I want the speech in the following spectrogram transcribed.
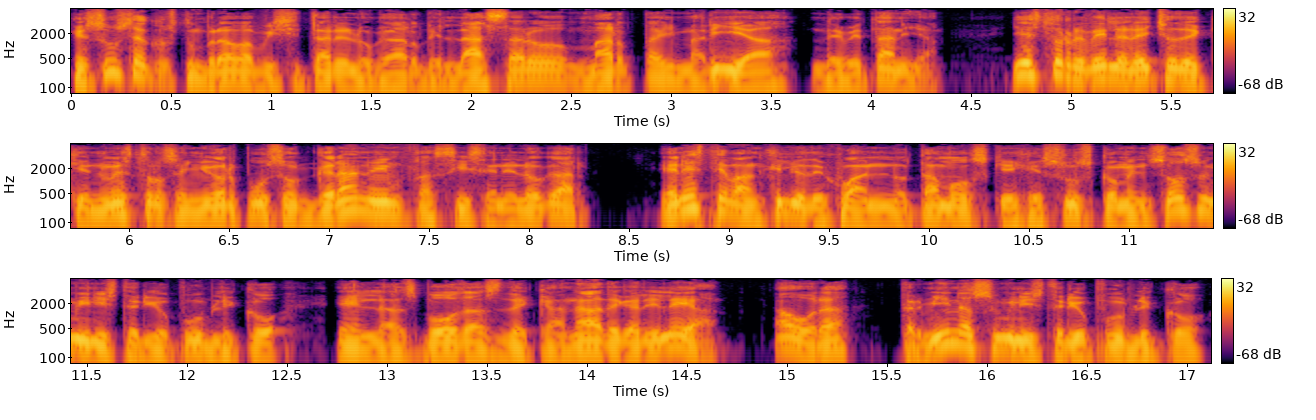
Jesús se acostumbraba a visitar el hogar de Lázaro, Marta y María de Betania. Y esto revela el hecho de que nuestro Señor puso gran énfasis en el hogar. En este Evangelio de Juan notamos que Jesús comenzó su ministerio público en las bodas de Caná de Galilea. Ahora termina su ministerio público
